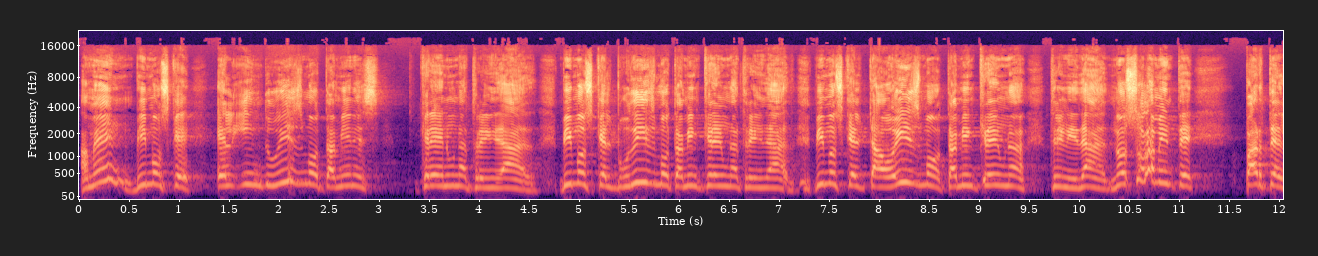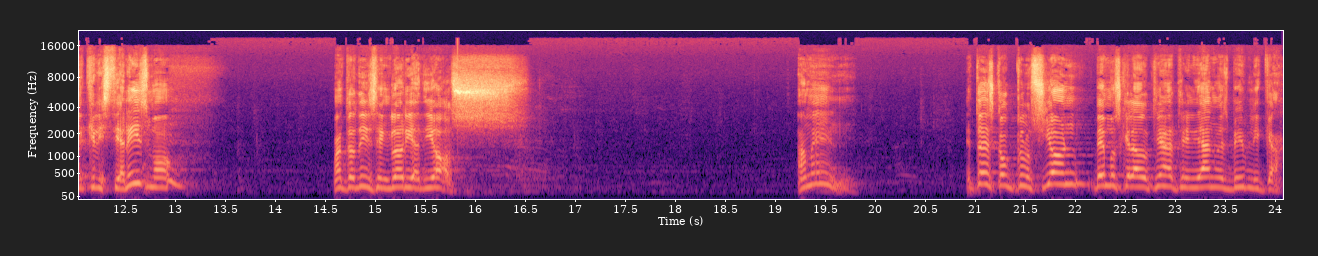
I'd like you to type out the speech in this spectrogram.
Amén. Vimos que el hinduismo también es, cree en una Trinidad. Vimos que el budismo también cree en una Trinidad. Vimos que el taoísmo también cree en una Trinidad. No solamente parte del cristianismo. ¿Cuántos dicen gloria a Dios? Amén. Entonces, conclusión, vemos que la doctrina de la Trinidad no es bíblica,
